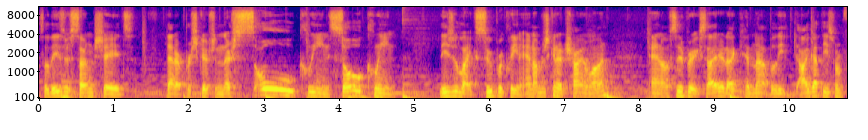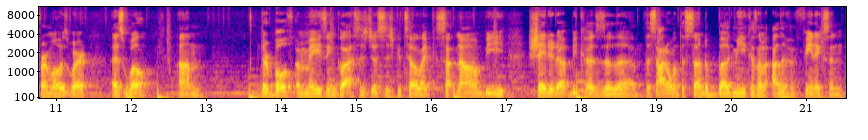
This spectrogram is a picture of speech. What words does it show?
So these are sunshades that are prescription. They're so clean, so clean. These are like super clean and I'm just gonna try them on and I'm super excited. I cannot believe, I got these from Firmoo as well. As well. Um, they're both amazing glasses, just as you could tell. Like now I'll be shaded up because of the this. I don't want the sun to bug me because I live in Phoenix and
